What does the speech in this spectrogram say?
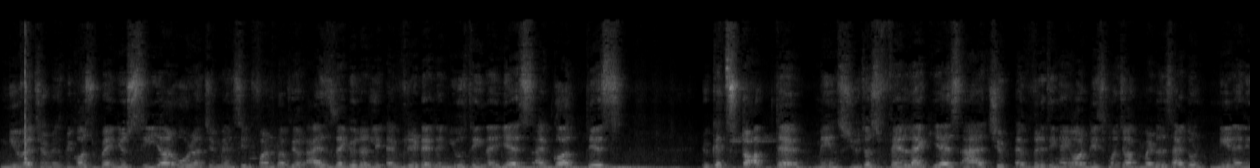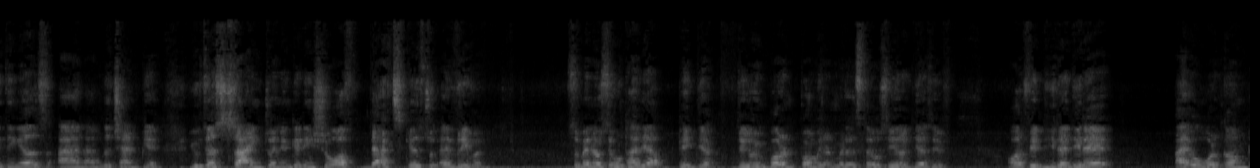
new achievements because when you see your old achievements in front of your eyes regularly every day then you think that yes i got this you get stopped there means you just feel like yes i achieved everything i got this much of medals i don't need anything else and i'm the champion you just trying to and you're getting show off that skills to everyone so मैंने उसे उठा लिया फेंक दिया जो जो इम्पोर्टेंट प्रोमिनेंट मेडल्स थे उसे रख दिया सिर्फ और फिर धीरे धीरे आई ओवरकम्ड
